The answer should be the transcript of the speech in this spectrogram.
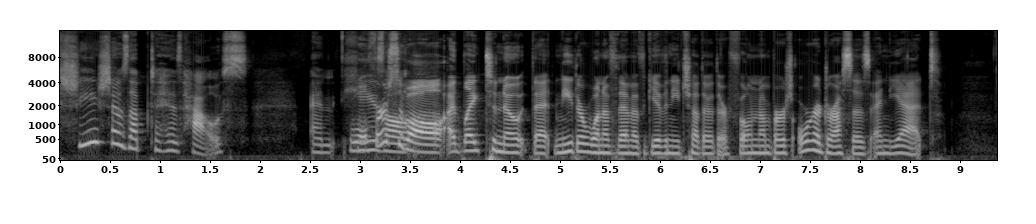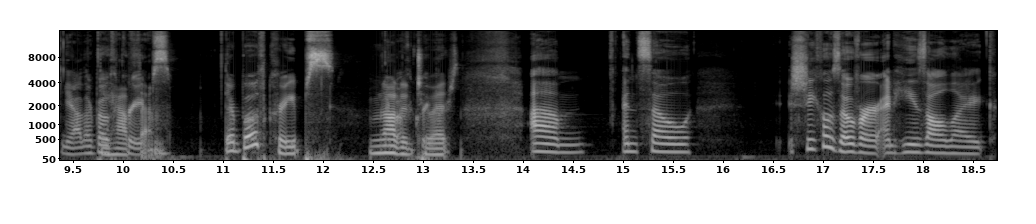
she shows up to his house and he's Well, first of all, I'd like to note that neither one of them have given each other their phone numbers or addresses, and yet yeah, they're they both have creeps. them. They're both creeps. I'm not into creepers. it. Um, and so she goes over and he's all like,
